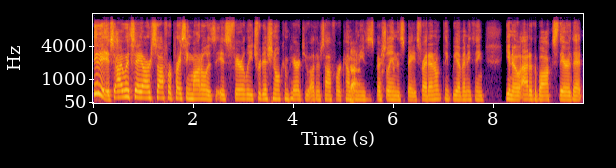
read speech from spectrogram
It is. I would say our software pricing model is is fairly traditional compared to other software companies, especially in the space, right? I don't think we have anything, you know, out of the box there that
